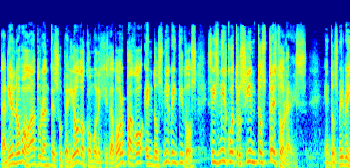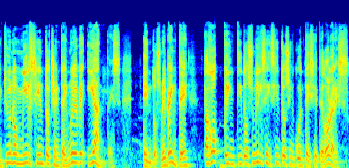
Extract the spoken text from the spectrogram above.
Daniel Novoa, durante su periodo como legislador, pagó en 2022 6.403 dólares. En 2021, 1.189 y antes. En 2020, pagó 22.657 dólares.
